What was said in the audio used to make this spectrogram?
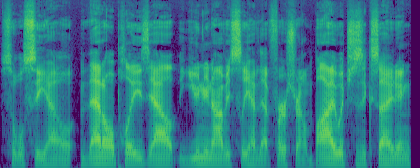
so we'll see how that all plays out. The Union obviously have that first round bye, which is exciting.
